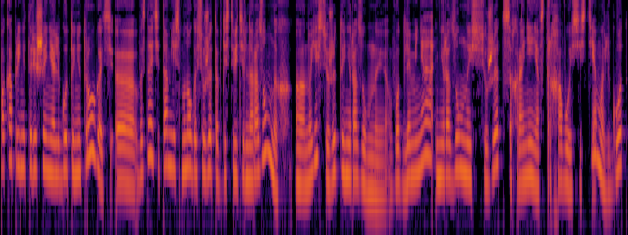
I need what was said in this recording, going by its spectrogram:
пока принято решение льготы не трогать, э, вы знаете, там есть много сюжетов действительно разумных, э, но есть сюжеты неразумные. Вот для меня неразумный сюжет сохранения в страховой системе льгот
